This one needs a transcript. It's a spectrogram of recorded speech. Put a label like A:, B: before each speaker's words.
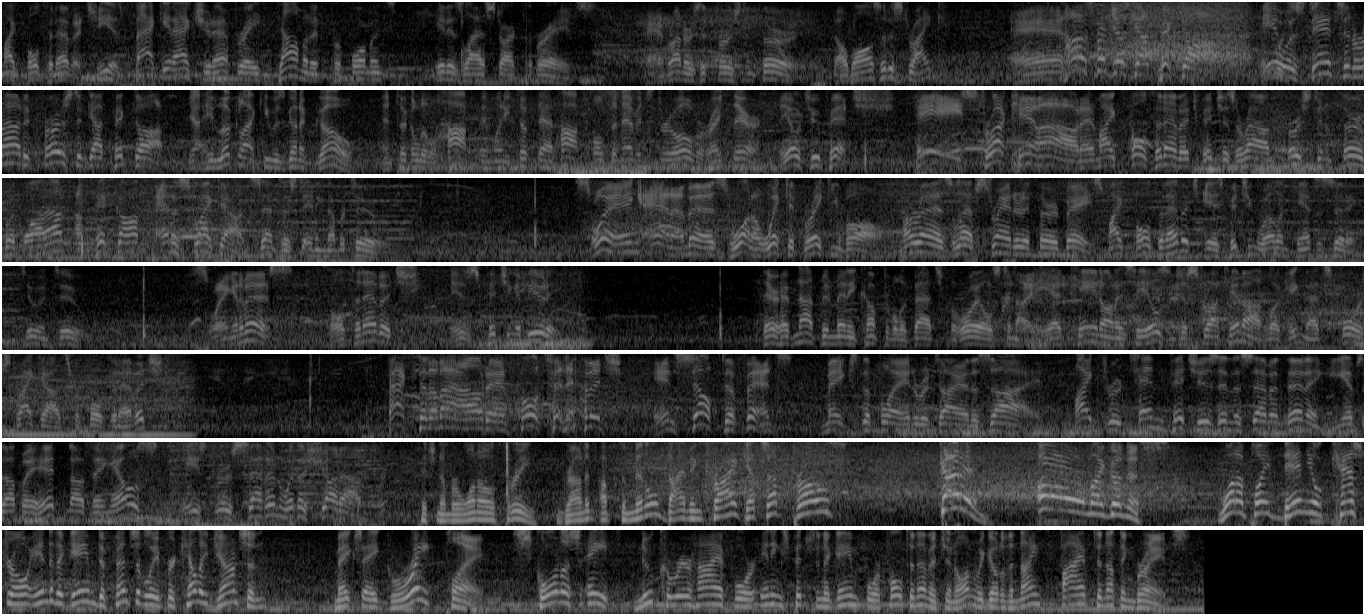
A: Mike Foltynewicz. He is back in action after a dominant performance in his last start for the Braves. And runners at first and third. No balls at a strike. And Hosmer just got picked off. He was dancing around at first and got picked off.
B: Yeah, he looked like he was going to go and took a little hop. And when he took that hop, Foltynewicz threw over right there.
A: The 0 2 pitch. He struck him out, and Mike Foltynewicz pitches around first and third with one out, a pickoff, and a strikeout. Sends us to inning number two. Swing and a miss. What a wicked breaking ball. Perez left stranded at third base. Mike Foltynewicz is pitching well in Kansas City. Two and two. Swing and a miss. Foltynewicz is pitching a beauty. There have not been many comfortable at bats for the Royals tonight. He had Cain on his heels and just struck him out looking. That's four strikeouts for Foltynewicz. Back to the mound, and Foltynewicz, in self-defense, makes the play to retire the side. Mike threw 10 pitches in the seventh inning. He gives up a hit, nothing else. He's through seven with a shutout.
C: Pitch number 103. Grounded up the middle. Diving try. Gets up. Throws. Got him! Oh my goodness. What a play. Daniel Castro into the game defensively for Kelly Johnson. Makes a great play. Scoreless eighth. New career high for innings pitched in a game for Foltynewicz. And on we go to the ninth. Five to nothing Braves.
